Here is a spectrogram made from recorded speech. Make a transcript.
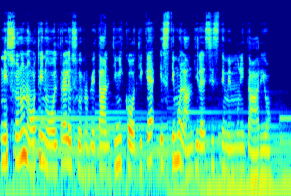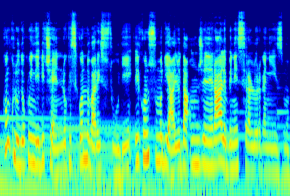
Ne sono note inoltre le sue proprietà antimicotiche e stimolanti del sistema immunitario. Concludo quindi dicendo che secondo vari studi il consumo di aglio dà un generale benessere all'organismo,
